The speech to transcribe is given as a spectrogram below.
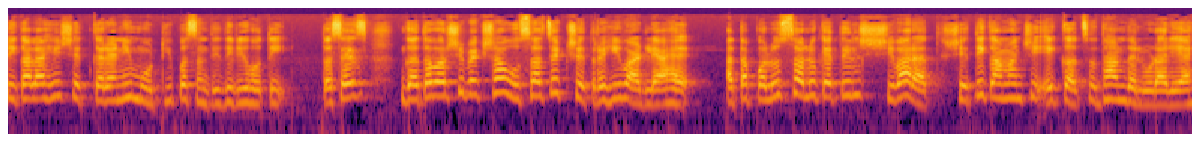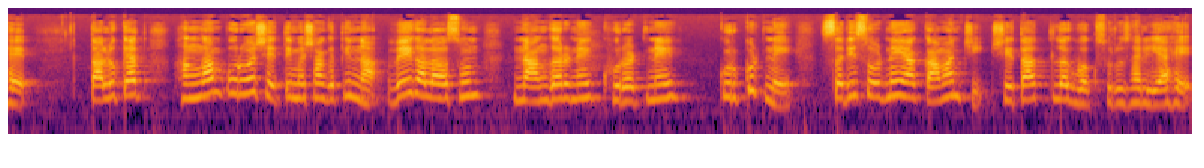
पिकालाही शेतकऱ्यांनी मोठी पसंती दिली होती. तसेच गतवर्षीपेक्षा ऊसाचे क्षेत्रही वाढले आहे. आता पलूस तालुक्यातील शिवारात शेती कामांची एकच धांदल उडाली आहे. तालुक्यात हंगामपूर्व शेती मशागतींना वेग आला असून नांगरणे खुरटणे कुरकुटणे सरी सोडणे या कामांची शेतात लगबग सुरू झाली आहे.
